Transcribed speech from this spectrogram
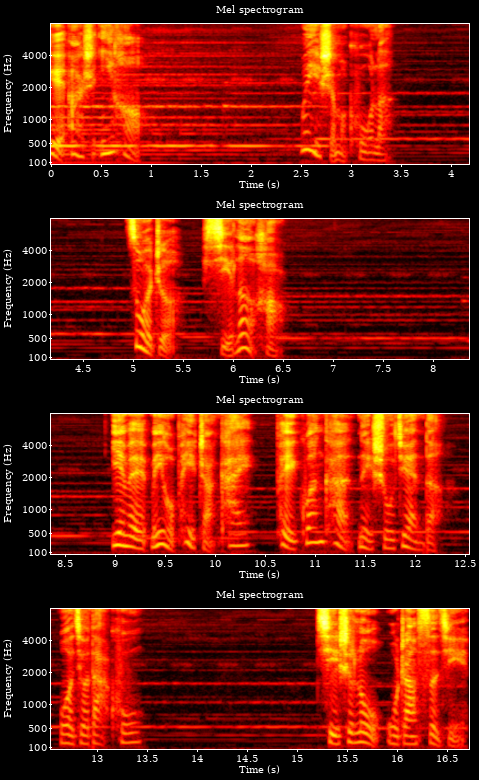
月二十一号，为什么哭了？作者喜乐号。因为没有配展开、配观看那书卷的，我就大哭。启示录五章四节。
